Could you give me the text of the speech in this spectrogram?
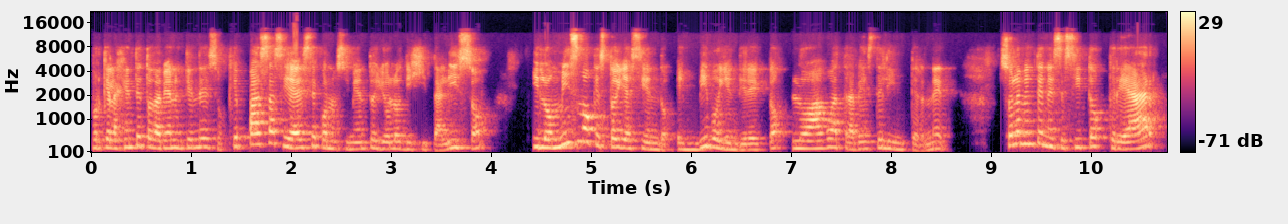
porque la gente todavía no entiende eso. ¿Qué pasa si a ese conocimiento yo lo digitalizo y lo mismo que estoy haciendo en vivo y en directo lo hago a través del Internet? Solamente necesito crear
